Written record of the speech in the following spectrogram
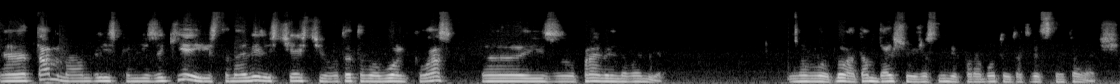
э, там на английском языке и становились частью вот этого world class Э, из правильного мира. Ну, вот. ну, а там дальше уже с ними поработают ответственные товарищи.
